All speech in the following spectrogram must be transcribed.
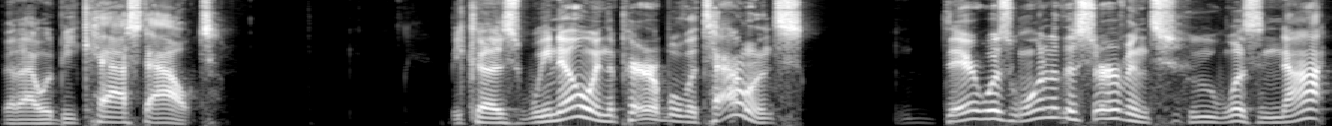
that I would be cast out. Because we know in the parable of the talents, there was one of the servants who was not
